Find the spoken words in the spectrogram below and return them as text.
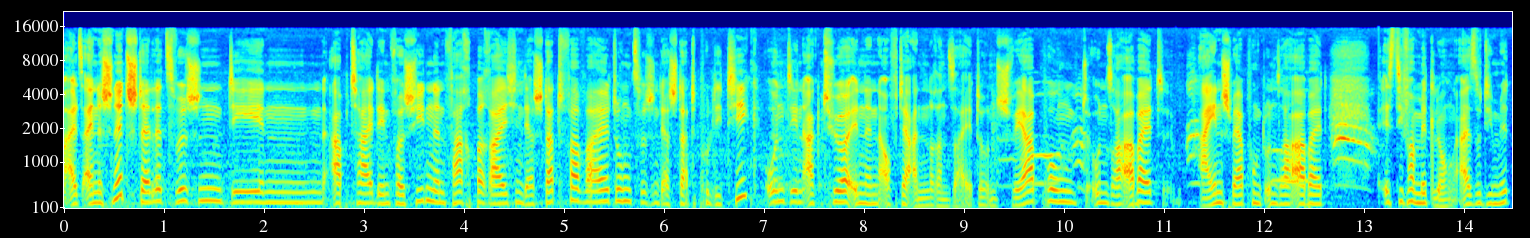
als eine Schnittstelle zwischen den Abteil, den verschiedenen Fachbereichen der Stadtverwaltung, zwischen der Stadtpolitik und den AkteurInnen auf der anderen Seite. Und Schwerpunkt unserer Arbeit, ein Schwerpunkt unserer Arbeit, ist die Vermittlung. Also die Mit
